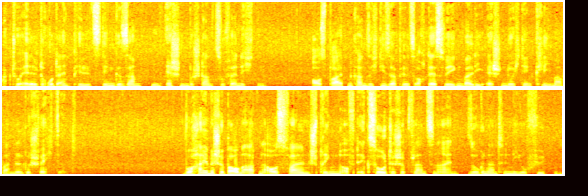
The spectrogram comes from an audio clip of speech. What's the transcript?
Aktuell droht ein Pilz den gesamten Eschenbestand zu vernichten. Ausbreiten kann sich dieser Pilz auch deswegen, weil die Eschen durch den Klimawandel geschwächt sind. Wo heimische Baumarten ausfallen, springen oft exotische Pflanzen ein, sogenannte Neophyten.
